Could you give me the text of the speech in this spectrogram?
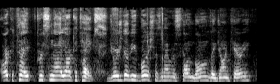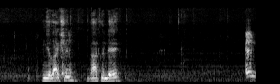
archetype, personality archetypes. George W. Bush was a member of Skull and Bones, like John Kerry in the election back in the day. And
